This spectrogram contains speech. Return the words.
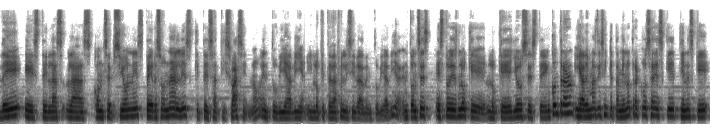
de, este, las, las concepciones personales que te satisfacen, ¿no? En tu día a día y lo que te da felicidad en tu día a día. Entonces, esto es lo que, lo que ellos este, encontraron y además dicen que también otra cosa es que tienes que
